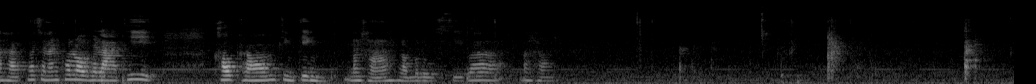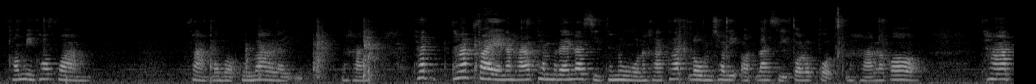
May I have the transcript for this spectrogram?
นะคะ เพราะฉะนั้นเขารอเวลาที่เขาพร้อมจริง ๆนะคะ เรามาดูซิว่านะคะเขามีข้อความฝากมาบอกคุณว่าอะไรอีกนะคะธาตุธาตุไฟนะคะทำแพรนราศีธนูนะคะธาตุลมชลิออดราศีกรกฎนะคะ แล้วก็ธาตุ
